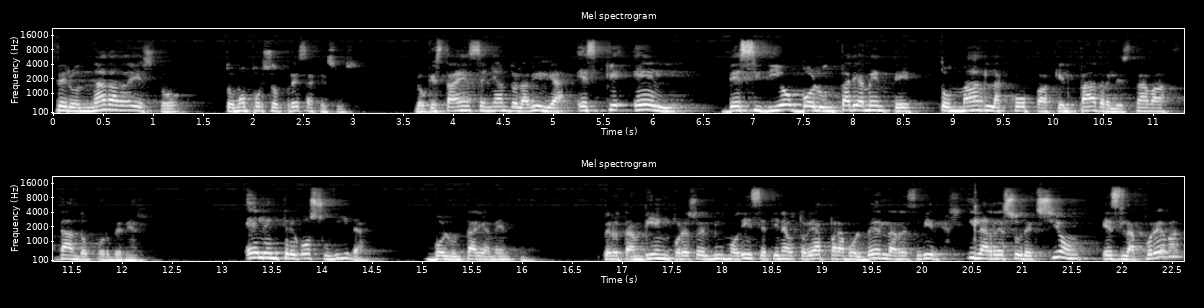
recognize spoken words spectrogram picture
Pero nada de esto tomó por sorpresa a Jesús. Lo que está enseñando la Biblia es que él decidió voluntariamente tomar la copa que el Padre le estaba dando por beber. Él entregó su vida voluntariamente, pero también, por eso él mismo dice, tiene autoridad para volverla a recibir. Y la resurrección es la prueba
